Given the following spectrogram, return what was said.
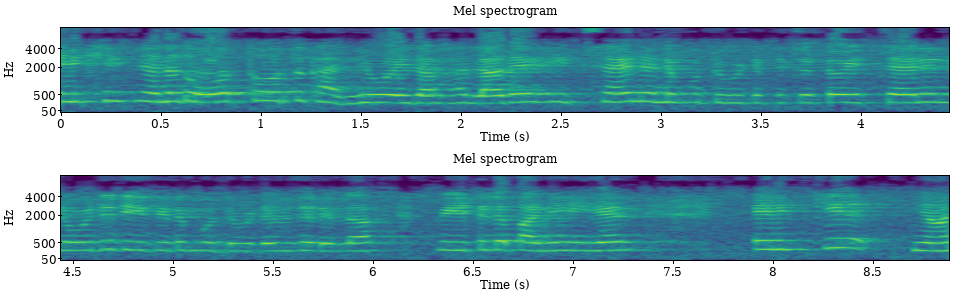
എനിക്ക് ഞാനത് ഓർത്തോർത്ത് കരഞ്ഞു പോയതാണ്. അല്ലാതെ ഇച്ഛായൻ എന്നെ ബുദ്ധിമുട്ടിപ്പിച്ചിട്ടോ ഇച്ഛായൻ എന്നെ ഒരു രീതിയിലും ബുദ്ധിമുട്ടിപ്പിച്ചിട്ടില്ല. വീട്ടിലെ പണി ചെയ്യാൻ എനിക്ക് ഞാൻ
